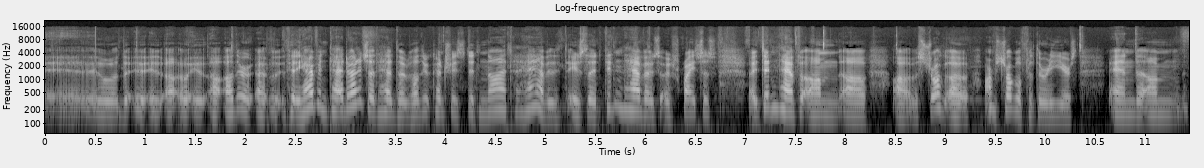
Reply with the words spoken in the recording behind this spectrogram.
uh, uh, other uh, they have an advantage that had the other countries did not have is that it didn't have a, a crisis, it didn't have um, uh, struggle, armed struggle for 30 years, and um,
